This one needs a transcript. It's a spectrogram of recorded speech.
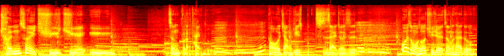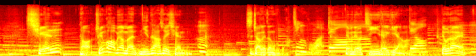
纯粹取决于政府的态度。嗯哼，我讲句实在就是，嗯嗯嗯，为什么我说取决于政府态度？钱，好，全国好朋友们，你的纳税钱，嗯。是交给政府吧？政府啊，对哦，对不对？有经济 take 啊嘛，对哦，对不对？嗯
